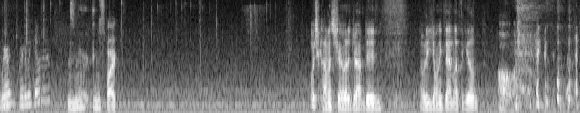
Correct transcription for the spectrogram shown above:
Where where do we go now? Spark. Mm-hmm. Spark. Wish Comet's trail would have dropped, dude. I would have yoinked that and left the guild. Oh my god.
